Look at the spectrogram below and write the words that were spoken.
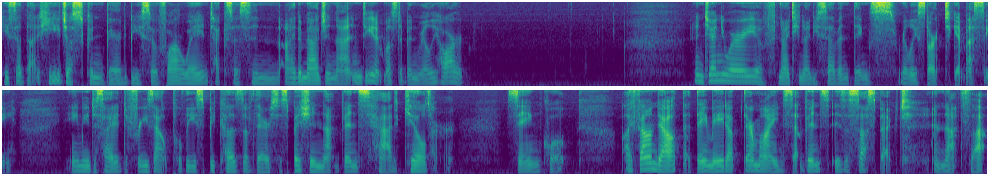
He said that he just couldn't bear to be so far away in Texas, and I'd imagine that indeed it must have been really hard. In January of 1997, things really start to get messy. Amy decided to freeze out police because of their suspicion that Vince had killed her, saying, quote, I found out that they made up their minds that Vince is a suspect, and that's that.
